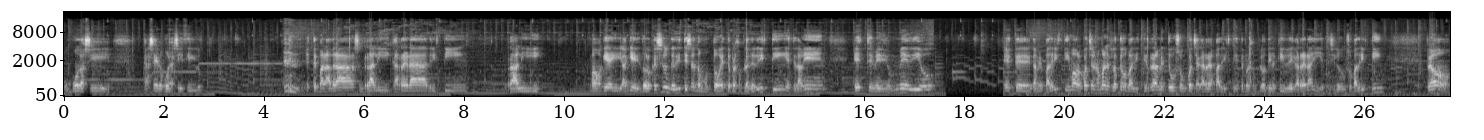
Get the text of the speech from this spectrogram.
un modo así casero, por así decirlo. Este para drags, rally, carrera, drifting, rally. Vamos, aquí hay, aquí hay todos los que son de drifting son un montón. Este, por ejemplo, es de drifting, este también. Este medio medio. Este también para drifting, vamos, los coches normales los tengo para drifting. Realmente uso un coche de carrera para drifting. Este, por ejemplo, tiene que ir de carrera y este sí lo uso para drifting. Pero vamos,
